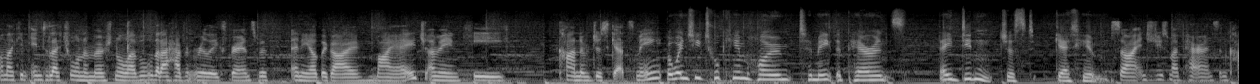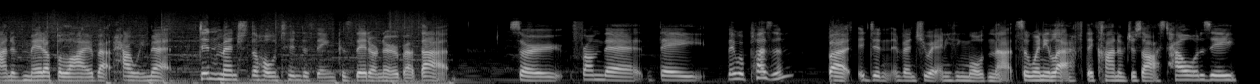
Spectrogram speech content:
on like an intellectual and emotional level that I haven't really experienced with any other guy my age. I mean, he kind of just gets me. But when she took him home to meet the parents, they didn't just get him. So I introduced my parents and kind of made up a lie about how we met. Didn't mention the whole Tinder thing because they don't know about that. So from there, they they were pleasant, but it didn't eventuate anything more than that. So when he left, they kind of just asked, How old is he?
